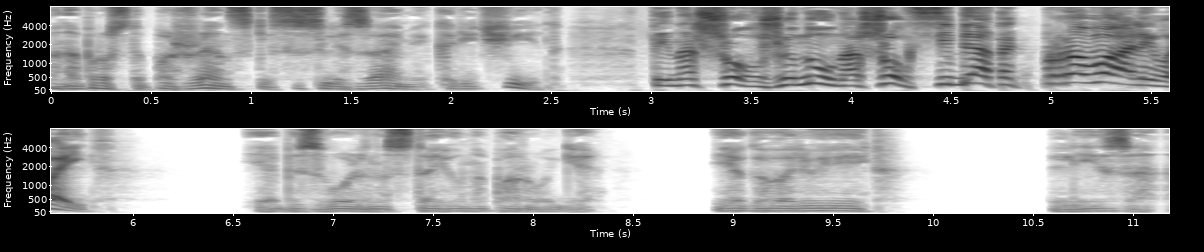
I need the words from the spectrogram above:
Она просто по-женски со слезами кричит. «Ты нашел жену, нашел себя, так проваливай!» Я безвольно стою на пороге. Я говорю ей, «Лиза,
